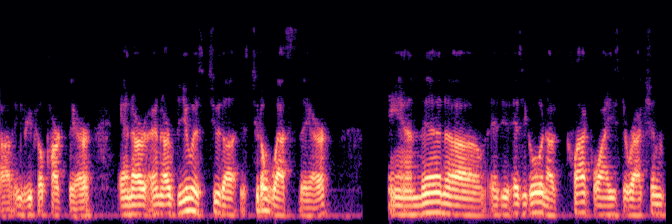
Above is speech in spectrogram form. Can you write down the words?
uh, in Greenfield Park there, and our and our view is to the is to the west there. And then uh, as, you, as you go in a clockwise direction,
